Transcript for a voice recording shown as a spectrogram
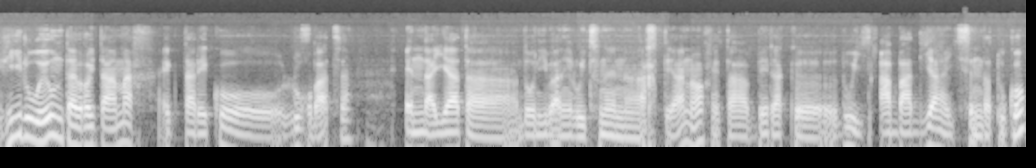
hiru egun eta berroita amak hektareko lur bat, endaia eta doni bane artean, or, eta berak eh, du abadia izendatuko.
